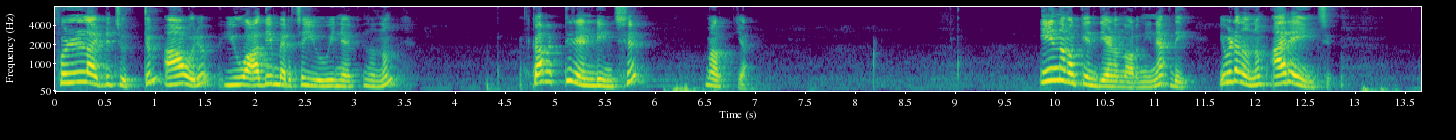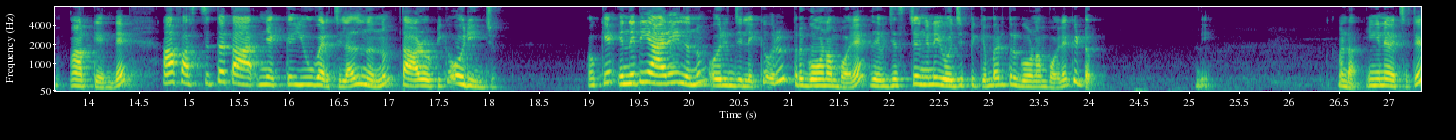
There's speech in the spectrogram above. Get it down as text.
ഫുള്ളായിട്ട് ചുറ്റും ആ ഒരു യു ആദ്യം വരച്ച യുവിനെ നിന്നും കറക്റ്റ് രണ്ട് ഇഞ്ച് ചെയ്യാം. ഇനി നമുക്ക് എന്ത് ചെയ്യണമെന്ന് പറഞ്ഞു കഴിഞ്ഞാൽ അതെ ഇവിടെ നിന്നും അര ഇഞ്ച് മാർക്ക് ചെയ്തിട്ട് ആ ഫസ്റ്റത്തെ താ നെക്ക് യു വരച്ചില്ല അതിൽ നിന്നും താഴോട്ടേക്ക് ഒരു ഇഞ്ചും ഓക്കെ എന്നിട്ട് ഈ അരയിൽ നിന്നും ഒരു ഇഞ്ചിലേക്ക് ഒരു ത്രികോണം പോലെ ജസ്റ്റ് ഇങ്ങനെ യോജിപ്പിക്കുമ്പോൾ ഒരു ത്രികോണം പോലെ കിട്ടും. ഉണ്ടോ ഇങ്ങനെ വെച്ചിട്ട്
